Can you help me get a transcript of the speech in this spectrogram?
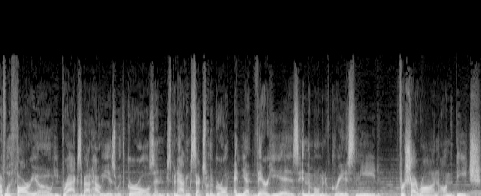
a Lothario. He brags about how he is with girls and he's been having sex with a girl. And yet there he is in the moment of greatest need for Chiron on the beach,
